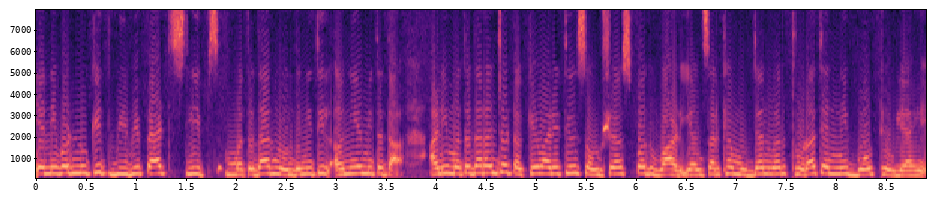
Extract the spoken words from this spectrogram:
या निवडणुकीत व्हीव्हीपॅट स्लिप्स मतदार नोंदणीतील अनियमितता आणि मतदारांच्या टक्केवारीतील संशयास्पद वाढ यांसारख्या मुद्द्यांवर थोरात यांनी बोट ठेवले आहे.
